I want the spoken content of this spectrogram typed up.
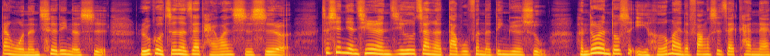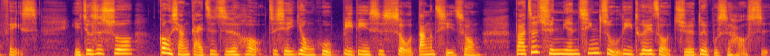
但我能确定的是，如果真的在台湾实施了，这些年轻人几乎占了大部分的订阅数，很多人都是以合买的方式在看 Netflix，也就是说。共享改制之后，这些用户必定是首当其冲，把这群年轻主力推走，绝对不是好事。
